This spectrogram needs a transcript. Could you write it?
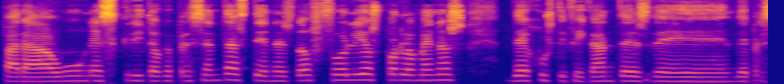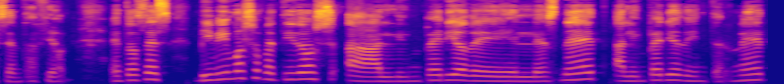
para un escrito que presentas, tienes dos folios por lo menos de justificantes de, presentación. Entonces, vivimos sometidos al imperio del SNET, al imperio de Internet,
